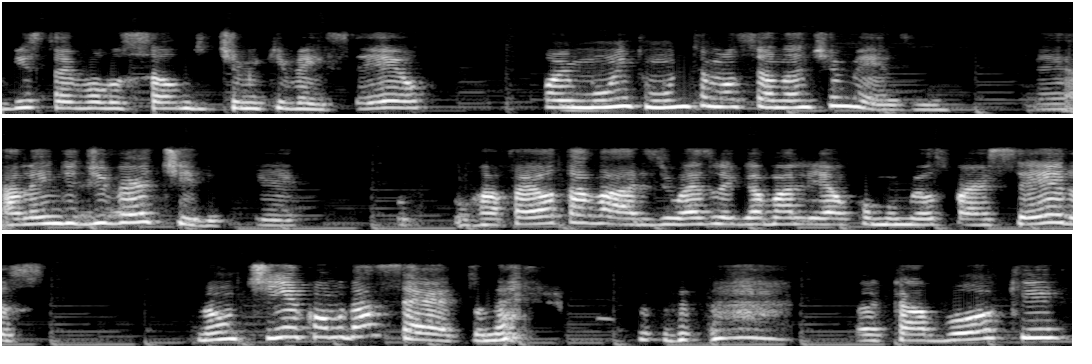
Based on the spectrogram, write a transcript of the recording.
visto a evolução do time que venceu, foi muito, muito emocionante mesmo. né, além de divertido, porque o- Rafael Tavares e o Wesley Gamaliel como meus parceiros, não tinha como dar certo, né? Acabou que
